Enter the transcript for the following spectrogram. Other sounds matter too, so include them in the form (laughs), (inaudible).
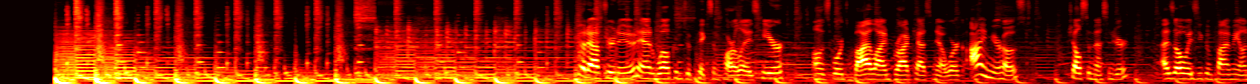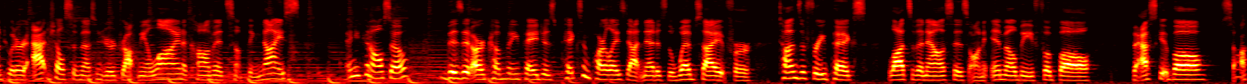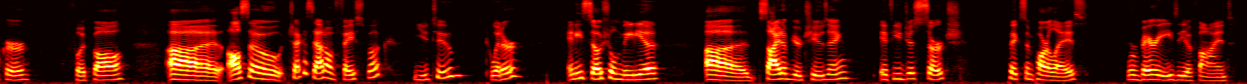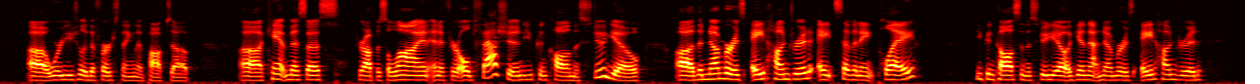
Good afternoon and welcome to Picks and Parlays here on the Sports Byline Broadcast Network. I'm your host, Chelsea Messenger. As always, you can find me on Twitter at Chelsea Messenger. Drop me a line, a comment, something nice. And you can also visit our company pages. Picksandparlays.net is the website for tons of free picks, lots of analysis on MLB, football, basketball, soccer, football. Uh, also, check us out on Facebook, YouTube, Twitter, any social media uh, site of your choosing. If you just search picks and parlays, we're very easy to find. Uh, we're usually the first thing that pops up. Uh, can't miss us. Drop us a line. And if you're old fashioned, you can call in the studio. Uh, the number is 800 878 play. You can call us in the studio. Again, that number is 800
